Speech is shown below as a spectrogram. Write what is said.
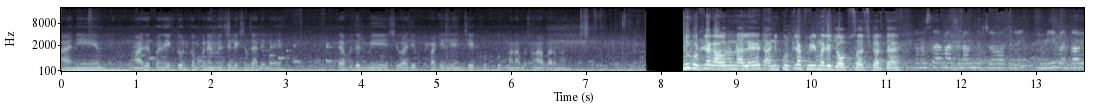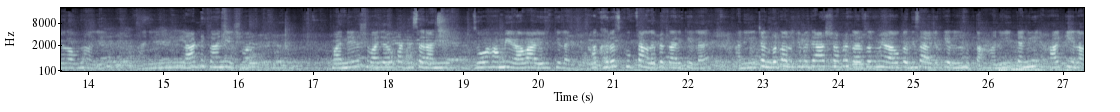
आणि माझं पण एक दोन कंपन्यांमध्ये सिलेक्शन झालेलं आहे. त्याबद्दल मी शिवाजी पाटील यांचे खूप खूप मनापासून आभार मानतो. तुम्ही कुठल्या गावावरून आले आहेत आणि कुठल्या फील्डमध्ये जॉब सर्च करताय? नमस्कार माझं नाव निर्जला मातने मी वडगाव या गावून आले आणि या ठिकाणी मान्य शिवाजीराव पाटील सरांनी जो हा मेळावा आयोजित केला आहे हा खरंच खूप चांगल्या प्रकारे केला आहे आणि चंदगड तालुक्यामध्ये अशा प्रकारचा मेळावा कधीच आयोजित केलेला नव्हता. आणि त्यांनी हा केला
